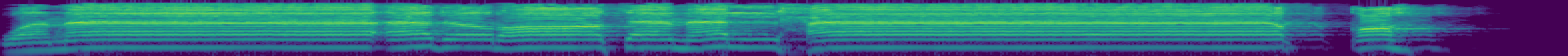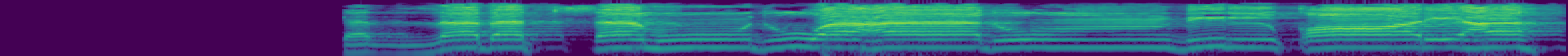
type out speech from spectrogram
وَمَا أَدْرَاكَ مَا الْحَاقَّةُ؟ كَذَّبَتْ ثَمُودُ وَعَادٌ بِالْقَارِعَةِ.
